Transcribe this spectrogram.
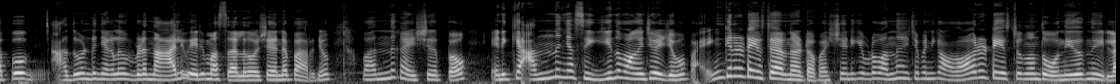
അപ്പോൾ അതുകൊണ്ട് ഞങ്ങൾ ഇവിടെ നാല് പേര് മസാല ദോശ തന്നെ പറഞ്ഞു. വന്ന് കഴിച്ചപ്പോൾ എനിക്ക് അന്ന് ഞാൻ സ്വിഗ്ഗിയിൽ നിന്ന് വാങ്ങിച്ച് കഴിച്ചപ്പോൾ ഭയങ്കര ടേസ്റ്റ് ആയിരുന്നു കേട്ടോ. പക്ഷേ എനിക്ക് ഇവിടെ വന്ന് കഴിച്ചപ്പോൾ എനിക്ക് ആ ഒരു ടേസ്റ്റ് ഒന്നും തോന്നിയതൊന്നുമില്ല.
